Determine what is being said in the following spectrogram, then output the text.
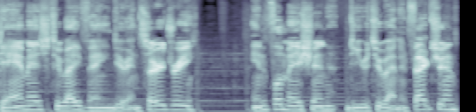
damage to a vein during surgery, inflammation due to an infection,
